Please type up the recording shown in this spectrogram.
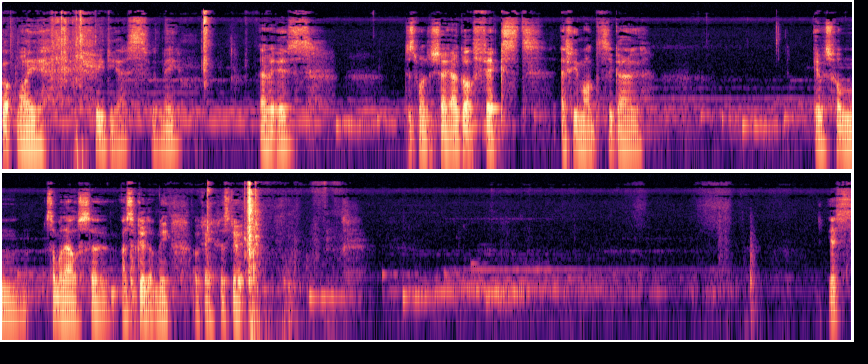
got my 3DS with me. There it is. Just wanted to show you. I got fixed a few months ago. It was from someone else, so that's good of me. Okay, let's do it. Yes.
